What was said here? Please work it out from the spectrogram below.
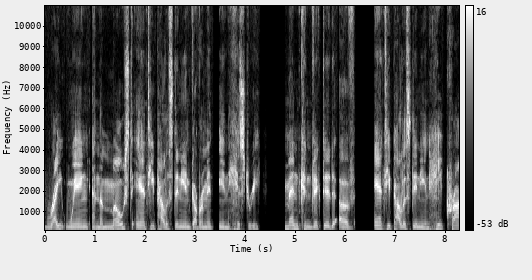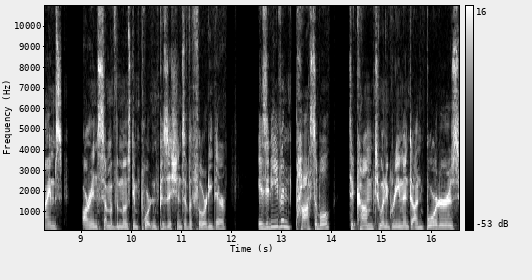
right wing and the most anti Palestinian government in history. Men convicted of anti Palestinian hate crimes are in some of the most important positions of authority there. Is it even possible to come to an agreement on borders,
